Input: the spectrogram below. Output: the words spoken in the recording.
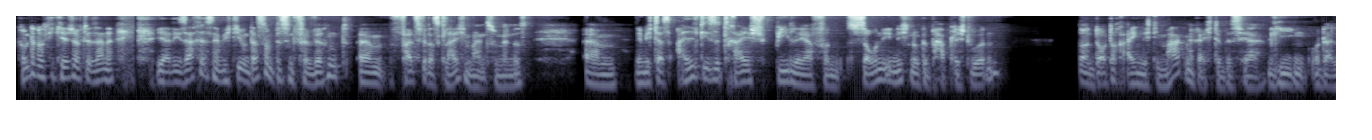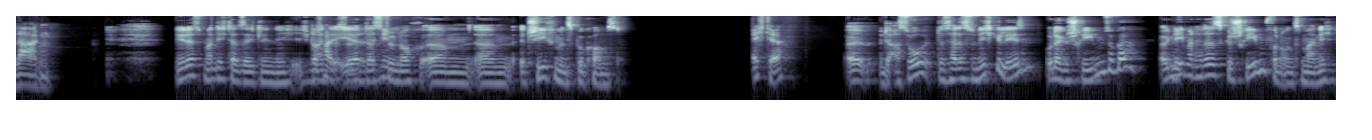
Kommt da noch die Kirsche auf der Sahne? Ja, die Sache ist nämlich die, und das ist so ein bisschen verwirrend, ähm, falls wir das Gleiche meinen zumindest, ähm, nämlich, dass all diese drei Spiele ja von Sony nicht nur gepublished wurden, sondern dort doch eigentlich die Markenrechte bisher liegen oder lagen. Nee, das meinte ich tatsächlich nicht. Ich das meinte eher, dass du noch ähm, ähm, Achievements bekommst. Echt, ja? Äh, ach so, das hattest du nicht gelesen oder geschrieben sogar? Irgendjemand nee. hat es geschrieben von uns, meine ich,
